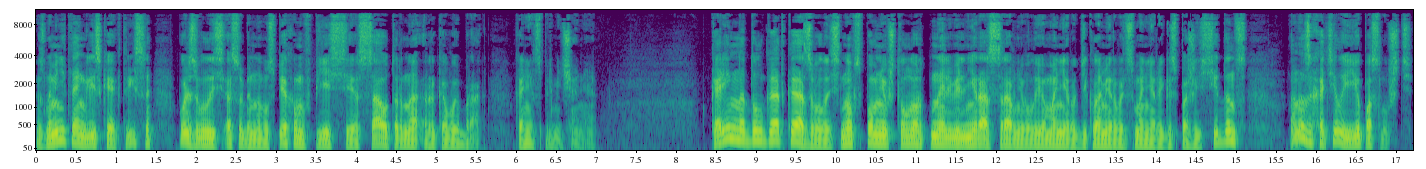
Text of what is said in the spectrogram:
Знаменитая английская актриса пользовалась особенным успехом в пьесе Саутерна «Роковой брак». Конец примечания. Каринна долго отказывалась, но, вспомнив, что лорд Нельвиль не раз сравнивал ее манеру декламировать с манерой госпожи Сидденс, она захотела ее послушать.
